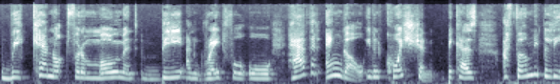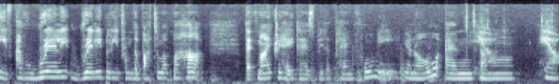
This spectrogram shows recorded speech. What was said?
we cannot for a moment be ungrateful or have that anger or even question because I firmly believe, I really, really believe from the bottom of my heart that my creator has better plan for me, you know, and yeah. um, yeah,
